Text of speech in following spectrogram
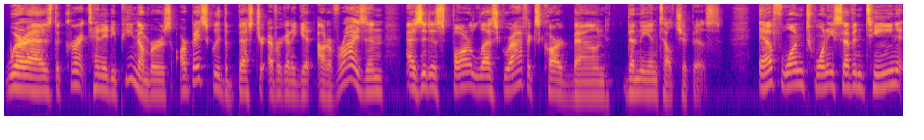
whereas the current 1080p numbers are basically the best you're ever going to get out of Ryzen, as it is far less graphics card bound than the Intel chip is. F1 2017,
